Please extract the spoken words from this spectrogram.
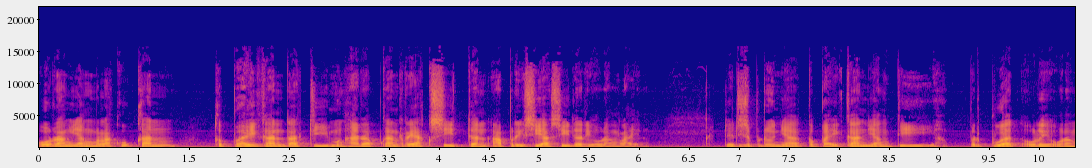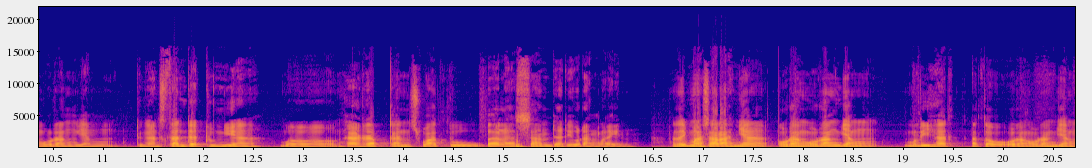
orang yang melakukan kebaikan tadi mengharapkan reaksi dan apresiasi dari orang lain. Jadi sebetulnya kebaikan yang diperbuat oleh orang-orang yang dengan standar dunia mengharapkan suatu balasan dari orang lain. Tapi masalahnya orang-orang yang melihat atau orang-orang yang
